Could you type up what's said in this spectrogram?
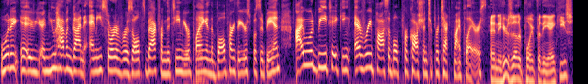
wouldn't eh, and you haven't gotten any sort of results back from the team you're playing in the ballpark that you're supposed to be in, I would be taking every possible precaution to protect my players. And here's another point for the Yankees.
